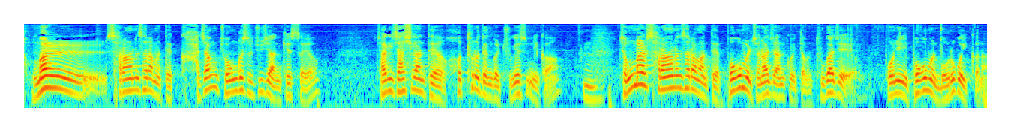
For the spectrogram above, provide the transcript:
정말 사랑하는 사람한테 가장 좋은 것을 주지 않겠어요? 자기 자식한테 허투루 된 걸 주겠습니까? 음. 정말 사랑하는 사람한테 복음을 전하지 않고 있다면 두 가지예요. 본인이 복음을 모르고 있거나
